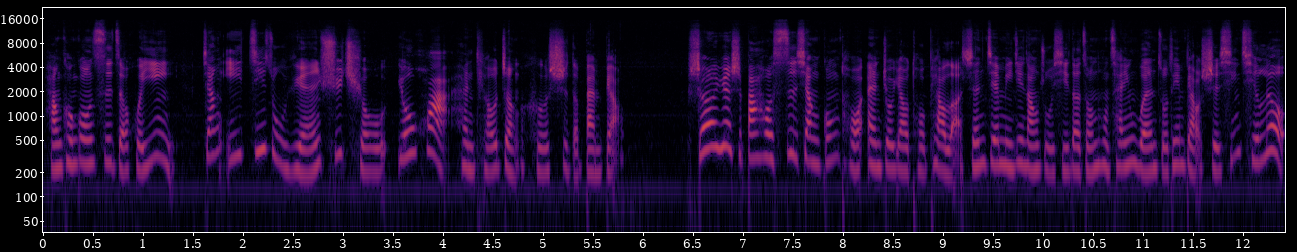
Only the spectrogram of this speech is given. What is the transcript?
航空公司则回应，将依机组员需求优化和调整合适的班表。十二月十八号，四项公投案就要投票了。身兼民进党主席的总统蔡英文昨天表示，星期六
